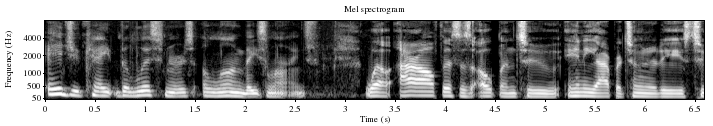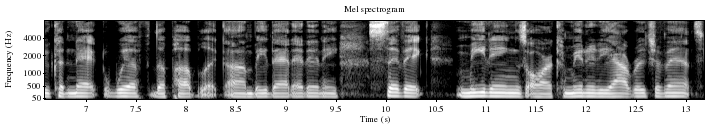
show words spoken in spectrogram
educate the listeners along these lines? Well, our office is open to any opportunities to connect with the public, um, be that at any civic meetings or community outreach events.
